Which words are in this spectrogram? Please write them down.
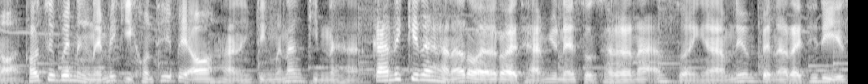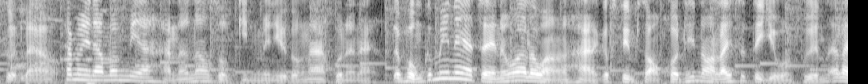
นอนเขาจึงเป็นหนึ่งในไม่กี่คนที่ไปเอาอาหารจริงๆมานั่งกินนะฮะการได้กินอาหารอร่อยๆแถมอยู่ในสวนสาธารณะอันสวยงามนี่มันเป็นอะไรที่ดีที่สุดแล้ว ถ้าไม่นับว่ามีอาหารเน่าๆส่งกลิ่นเหม็นอยู่ตรงหน้าคุณนะ แต่ผมก็ไม่แน่ใจนะว่าระหว่างอาหารกับซิมสองคนที่นอนไร้สติอยู่บนพื้นอะไร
